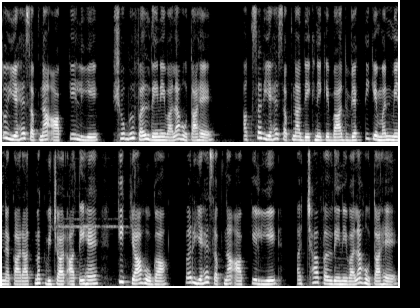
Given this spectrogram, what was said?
तो यह सपना आपके लिए शुभ फल देने वाला होता है। अक्सर यह सपना देखने के बाद व्यक्ति के मन में नकारात्मक विचार आते हैं कि क्या होगा, पर यह सपना आपके लिए अच्छा फल देने वाला होता है।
